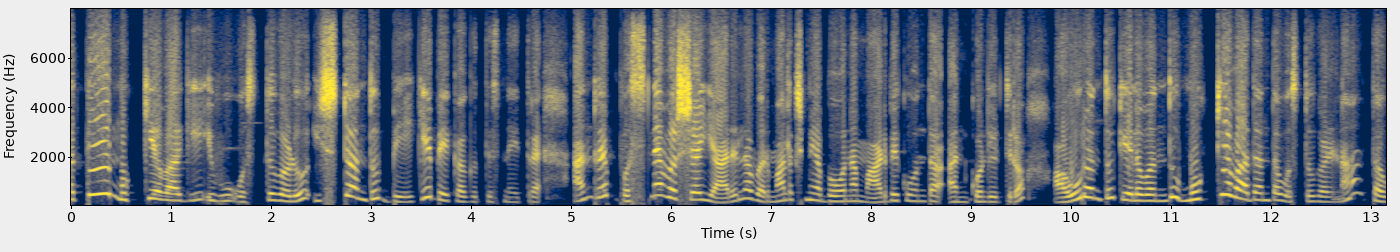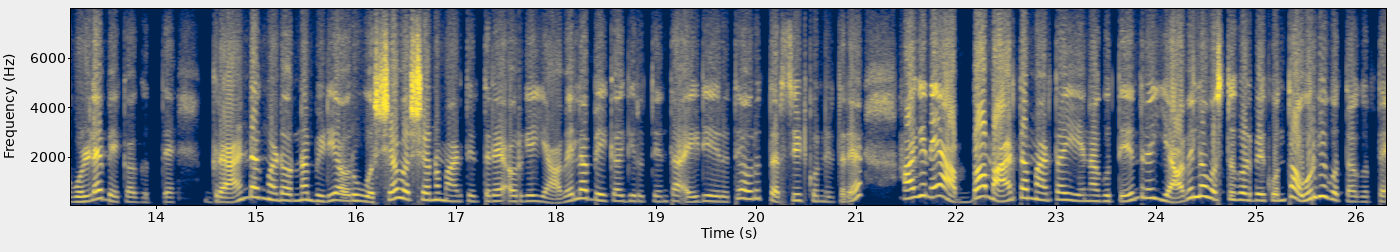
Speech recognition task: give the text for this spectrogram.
ಅತಿ ಮುಖ್ಯವಾಗಿ ಇವು ವಸ್ತುಗಳು ಇಷ್ಟಂತೂ ಬೇಕೇ ಬೇಕಾಗುತ್ತೆ ಸ್ನೇಹಿತರೆ. ಅಂದ್ರೆ ಫಸ್ಟ್ನೇ ವರ್ಷ ಯಾರೆಲ್ಲ ವರಮಹಾಲಕ್ಷ್ಮಿ ಹಬ್ಬವನ್ನ ಮಾಡಬೇಕು ಅಂತ ಅನ್ಕೊಂಡಿರ್ತೀರೋ ಅವರಂತೂ ಕೆಲವೊಂದು ಮುಖ್ಯವಾದಂತ ವಸ್ತುಗಳನ್ನ ತಗೊಳ್ಳೇಬೇಕಾಗುತ್ತೆ. ಗ್ರ್ಯಾಂಡ್ ಆಗಿ ಮಾಡೋರ್ನ ಬಿಡಿ, ಅವರು ವರ್ಷ ವರ್ಷನೂ ಮಾಡ್ತಿರ್ತಾರೆ, ಅವ್ರಿಗೆ ಯಾವೆಲ್ಲ ಬೇಕಾಗಿರುತ್ತೆ ಅಂತ ಐಡಿಯಾ ಇರುತ್ತೆ, ಅವರು ತರಿಸಿ ಇಟ್ಕೊಂಡಿರ್ತಾರೆ ಹಾಗೇನೆ ಹಬ್ಬ ಮಾಡ್ತಾ ಮಾಡ್ತಾ ಏನಾಗುತ್ತೆ ಅಂದ್ರೆ ಯಾವೆಲ್ಲ ವಸ್ತುಗಳು ಬೇಕು ಅಂತ ಅವ್ರಿಗೆ ಗೊತ್ತಾಗುತ್ತೆ.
